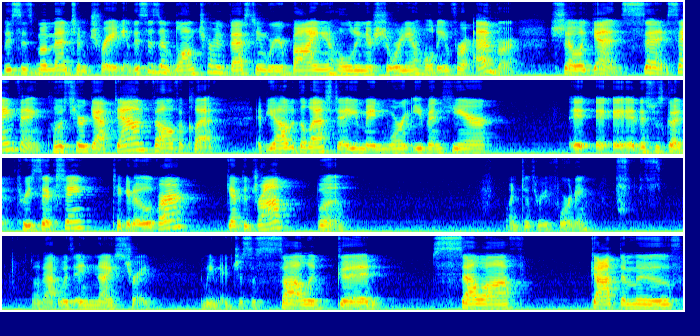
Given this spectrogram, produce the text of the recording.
This is momentum trading. This isn't long-term investing where you're buying and holding or shorting and holding forever. So again, same thing. Close to your gap down, fell off a cliff. If you held it the last day, you made more even here. It, it, it, this was good. 360, take it over, get the drop, boom. Went to 340. So that was a nice trade. I mean, it just a solid, good sell off, got the move,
